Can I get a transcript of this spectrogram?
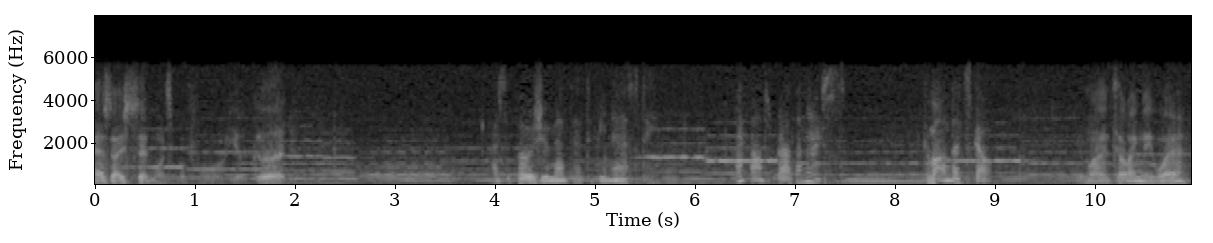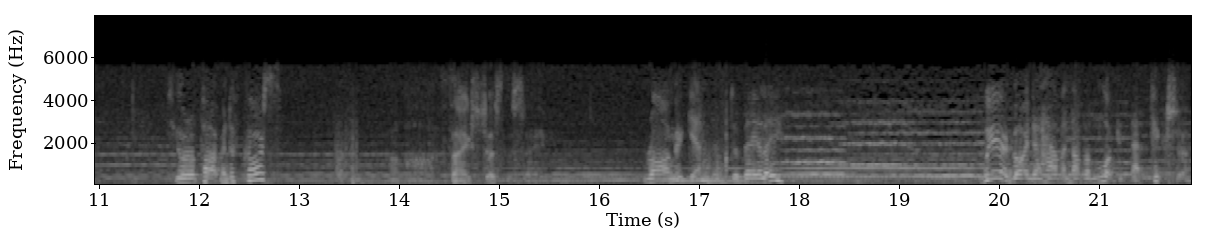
As I said once before, you're good. I suppose you meant that to be nasty. I found it rather nice. Come on, let's go. You mind telling me where? To your apartment, of course. Uh-uh. Thanks just the same. Wrong again, Mr. Bailey. We're going to have another look at that picture.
